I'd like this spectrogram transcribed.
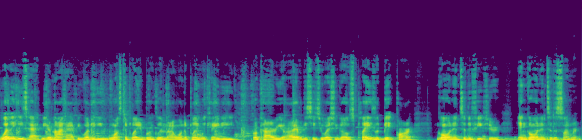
whether he's happy or not happy, whether he wants to play in Brooklyn, not want to play with KD or Kyrie or however the situation goes, plays a big part going into the future and going into the summer.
